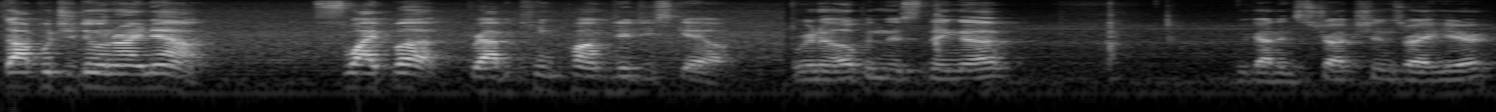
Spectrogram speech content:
Stop what you're doing right now. Swipe up, grab a King Palm Digiscale. We're gonna open this thing up. We got instructions right here.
